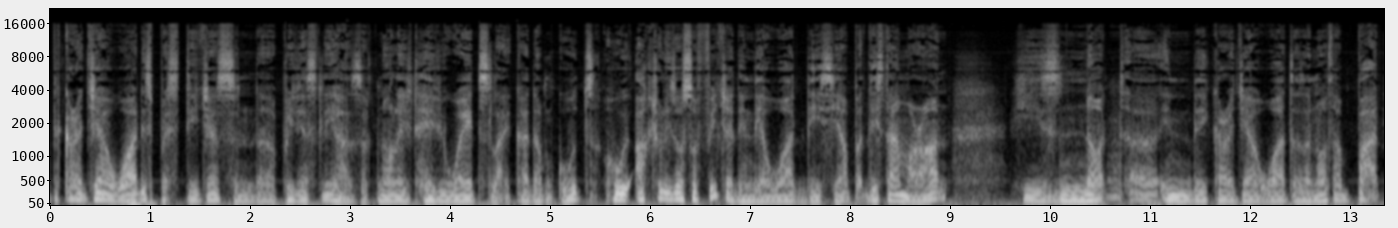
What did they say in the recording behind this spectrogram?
The Karajia Award is prestigious and uh, previously has acknowledged heavyweights like Adam Goodes, who actually is also featured in the award this year. But this time around, He's not uh, in the Karajia Awards as an author, but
